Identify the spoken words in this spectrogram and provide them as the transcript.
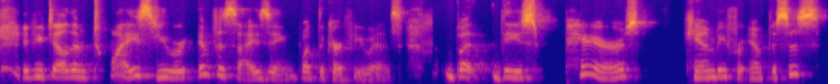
if you tell them twice, you are emphasizing what the curfew is. But these pairs can be for emphasis,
